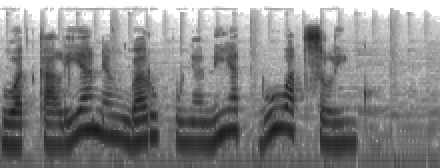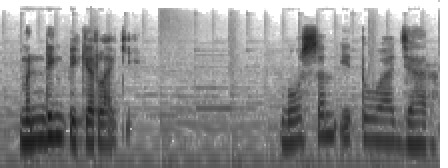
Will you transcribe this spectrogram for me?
Buat kalian yang baru punya niat buat selingkuh, mending pikir lagi bosan itu wajar.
